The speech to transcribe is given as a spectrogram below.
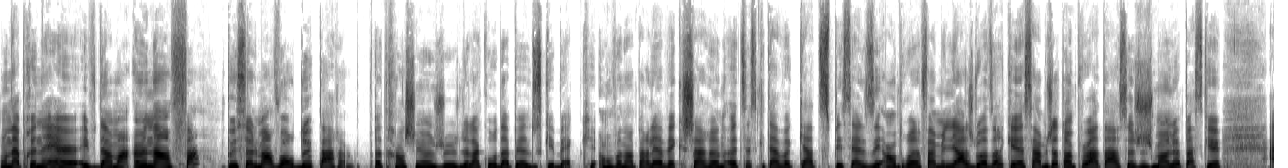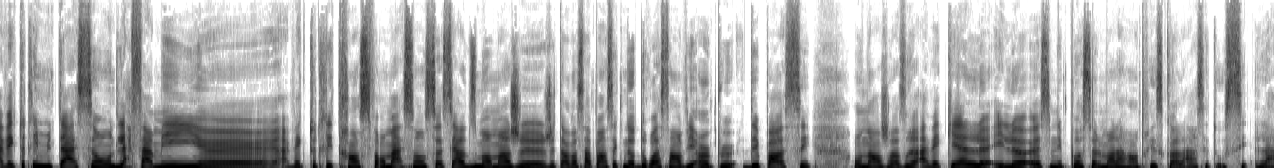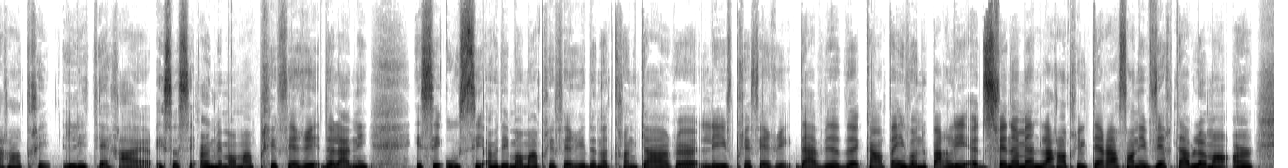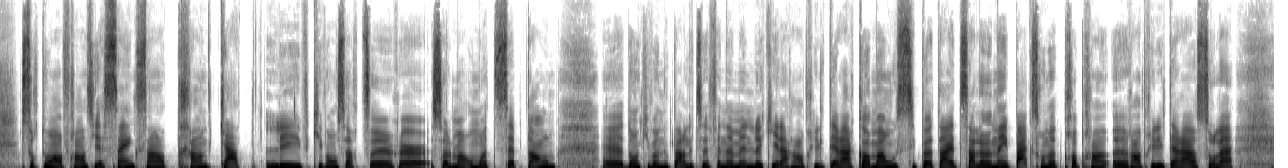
on apprenait évidemment un enfant peut seulement avoir deux parents, a tranché un juge de la Cour d'appel du Québec. On va en parler avec Sharon Otis, qui est avocate spécialisée en droit familial. Je dois dire que ça me jette un peu à terre, ce jugement-là, parce que avec toutes les mutations de la famille, euh, avec toutes les transformations sociales du moment, j'ai tendance à penser que notre droit s'en vient un peu dépassé. On en jasera avec elle. Et là, euh, ce n'est pas seulement la rentrée scolaire, c'est aussi la rentrée littéraire. Et ça, c'est un de mes moments préférés de l'année. Et c'est aussi un des moments préférés de notre chroniqueur, euh, livre préféré, David Quentin. Il va nous parler euh, du phénomène de la rentrée littéraire. C'en est véritablement un. Surtout en France, il y a 534 livres qui vont sortir euh, seulement au mois de septembre. Donc, il va nous parler de ce phénomène-là qui est la rentrée littéraire. Comment aussi peut-être ça a un impact sur notre propre ren- rentrée littéraire, sur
